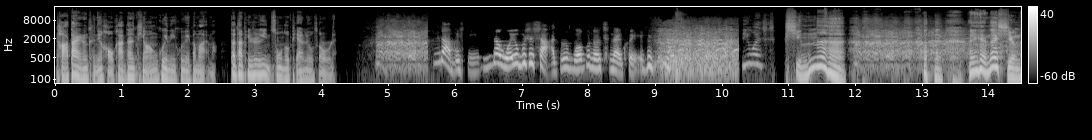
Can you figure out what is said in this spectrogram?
他戴上肯定好看，但是挺昂贵的，你会给他买吗？但他平时给你送都便宜溜嗖的，那不行，那我又不是傻子，我不能吃奶亏。哎呦我行啊，哎呀那行。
